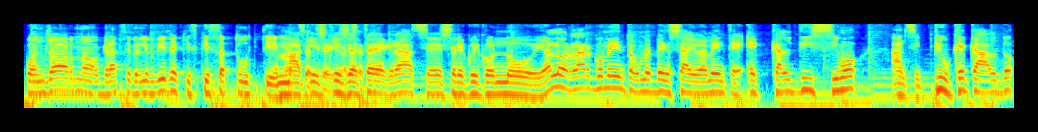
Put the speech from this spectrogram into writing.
Buongiorno, grazie per l'invito e kiss kiss a tutti. Ma a chi te, schisa a grazie a te, te. grazie di essere qui con noi. Allora, l'argomento, come ben sai, ovviamente è caldissimo, anzi più che caldo.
